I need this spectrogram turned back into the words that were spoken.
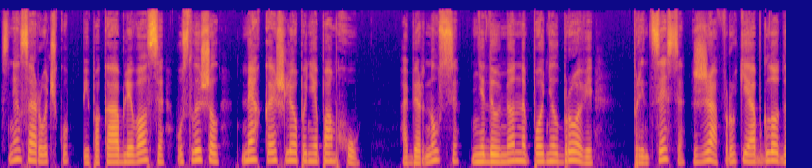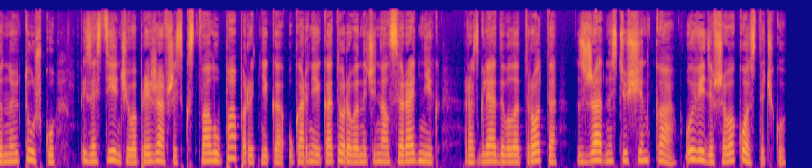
Снял сорочку и, пока обливался, услышал мягкое шлепание по мху. Обернулся, недоуменно поднял брови — Принцесса, сжав в руке обглоданную тушку и застенчиво прижавшись к стволу папоротника, у корней которого начинался родник, разглядывала Трота с жадностью щенка, увидевшего косточку.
